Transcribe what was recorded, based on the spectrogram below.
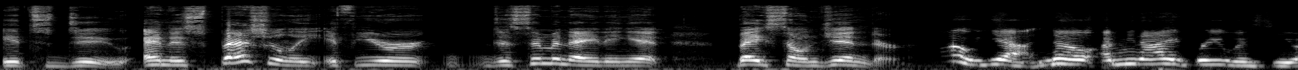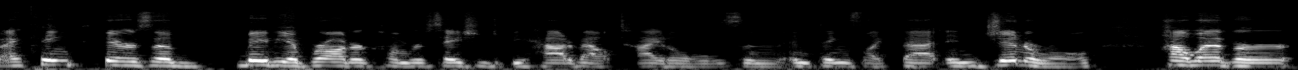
it's due, and especially if you're disseminating it based on gender Oh yeah, no, I mean I agree with you. I think there's a maybe a broader conversation to be had about titles and, and things like that in general. However,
